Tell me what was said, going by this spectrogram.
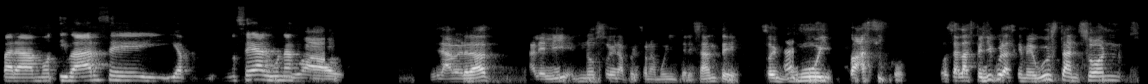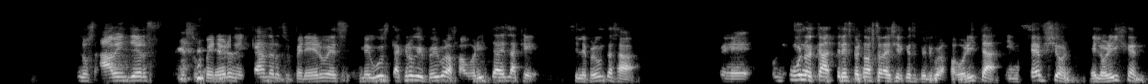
para motivarse y, no sé, alguna... Wow. La verdad, Aleli, no soy una persona muy interesante soy ah, muy básico. O sea, las películas que me gustan son los Avengers, los superhéroes, me encantan los superhéroes. Me gusta, creo que mi película favorita es la que, si le preguntas a eh, uno de cada tres personas te va a decir que es su película favorita, Inception, El Origen,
